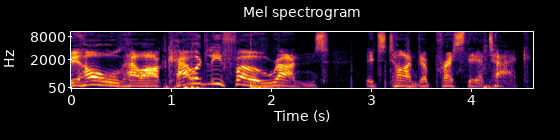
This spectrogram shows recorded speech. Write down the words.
Behold how our cowardly foe runs. It's time to press the attack.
